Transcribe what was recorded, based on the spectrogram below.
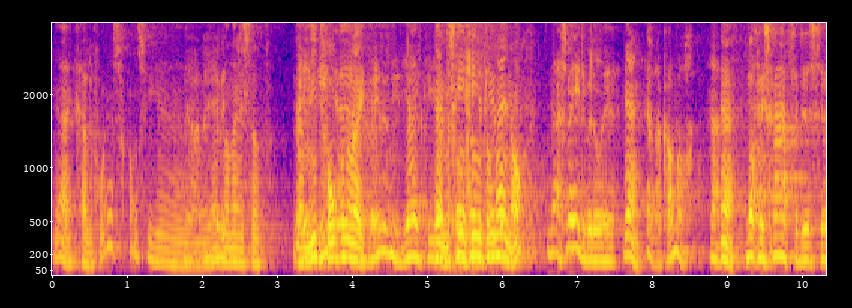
Ja, ik ga de voorjaarsvakantie. Uh, ja, wanneer is dat? niet volgende uh, week. Ik weet het niet. Jij, jij ja, misschien ging het om mij nog. Naar Zweden bedoel je? Ja. Ja, dat kan nog. Ja. ja. Ik mag weer schaatsen, dus... Uh,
